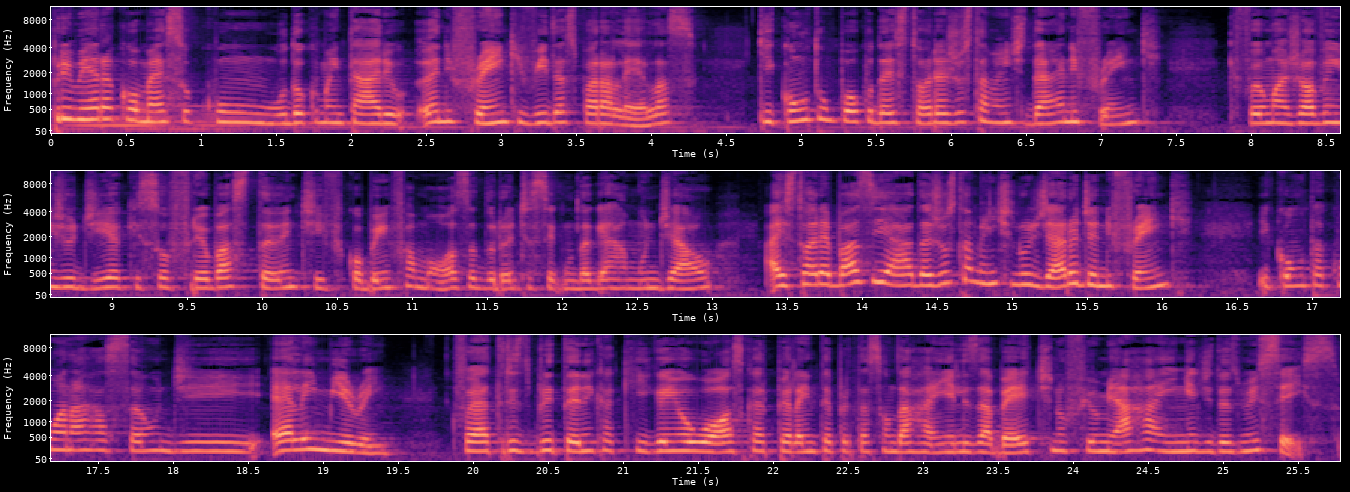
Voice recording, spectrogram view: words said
Primeira começo com o documentário Anne Frank Vidas Paralelas, que conta um pouco da história justamente da Anne Frank, que foi uma jovem judia que sofreu bastante e ficou bem famosa durante a Segunda Guerra Mundial. A história é baseada justamente no diário de Anne Frank, e conta com a narração de Ellen Mirren, que foi a atriz britânica que ganhou o Oscar pela interpretação da Rainha Elizabeth no filme A Rainha de 2006.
